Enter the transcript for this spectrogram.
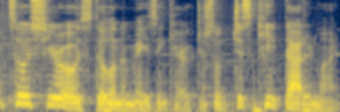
Toshiro is still an amazing character, so just keep that in mind.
